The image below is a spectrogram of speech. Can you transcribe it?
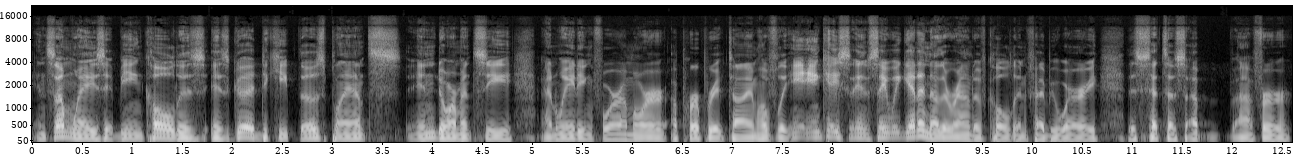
in some ways it being cold is is good to keep those plants in dormancy and waiting for a more appropriate time hopefully in, in case say we get another round of cold in February this sets us up uh, for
